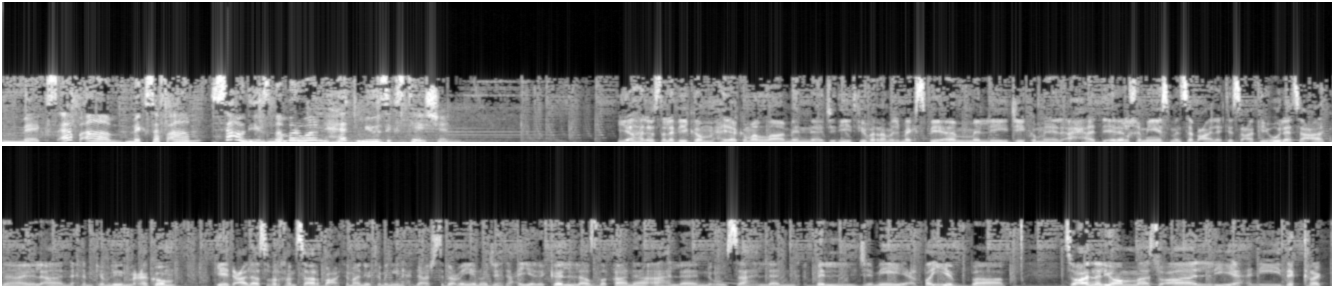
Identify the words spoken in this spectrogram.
Mix FM. Mix FM Saudi's number 1 hit music station يا هلا وسهلا فيكم. حياكم الله من جديد في برنامج Mix PM اللي يجيكم من الأحد إلى الخميس من 7 إلى 9 في أولى ساعاتنا. إلى الآن نحن مكملين معكم. أكيد على 054 88 11 700 نوجه تحية لكل أصدقائنا. أهلا وسهلا بالجميع. طيب سؤالنا اليوم سؤال يعني يذكرك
